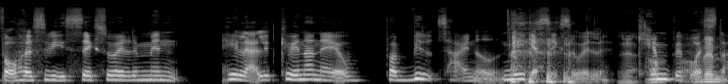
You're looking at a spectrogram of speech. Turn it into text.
forholdsvis seksuelle, men helt ærligt, kvinderne er jo for vildt tegnet, mega seksuelle, ja, kæmpe og, og bryster.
